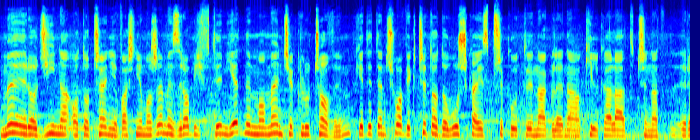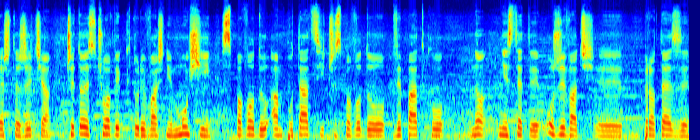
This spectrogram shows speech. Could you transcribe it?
my, rodzina, otoczenie właśnie możemy zrobić w tym jednym momencie kluczowym, kiedy ten człowiek czy to do łóżka jest przykuty nagle na kilka lat, czy na resztę życia, czy to jest człowiek, który właśnie musi z powodu amputacji, czy z powodu powodu wypadku, no niestety, używać y, protezy,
